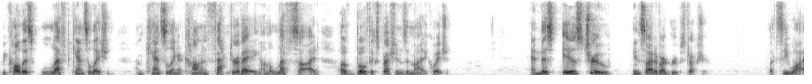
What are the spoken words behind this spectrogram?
We call this left cancellation. I'm canceling a common factor of a on the left side of both expressions in my equation. And this is true inside of our group structure. Let's see why.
